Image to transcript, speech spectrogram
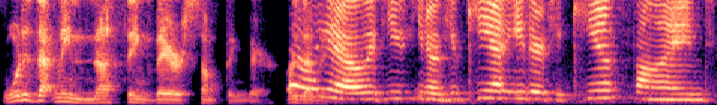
what does that mean nothing there something there well you know if you you know if you can't either if you can't find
